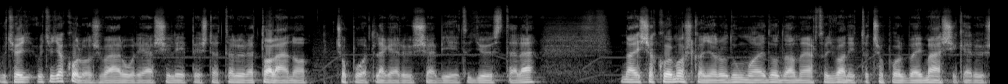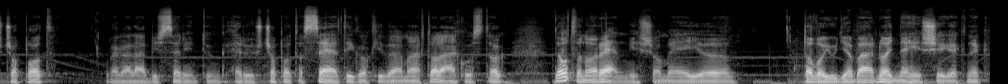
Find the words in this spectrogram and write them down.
Úgyhogy, úgyhogy a Kolozsvár óriási lépést tett előre, talán a csoport legerősebbjét győzte le. Na és akkor most kanyarodunk majd oda, mert hogy van itt a csoportban egy másik erős csapat, legalábbis szerintünk erős csapat, a Celtic, akivel már találkoztak, de ott van a Ren is, amely tavaly ugyebár nagy nehézségeknek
